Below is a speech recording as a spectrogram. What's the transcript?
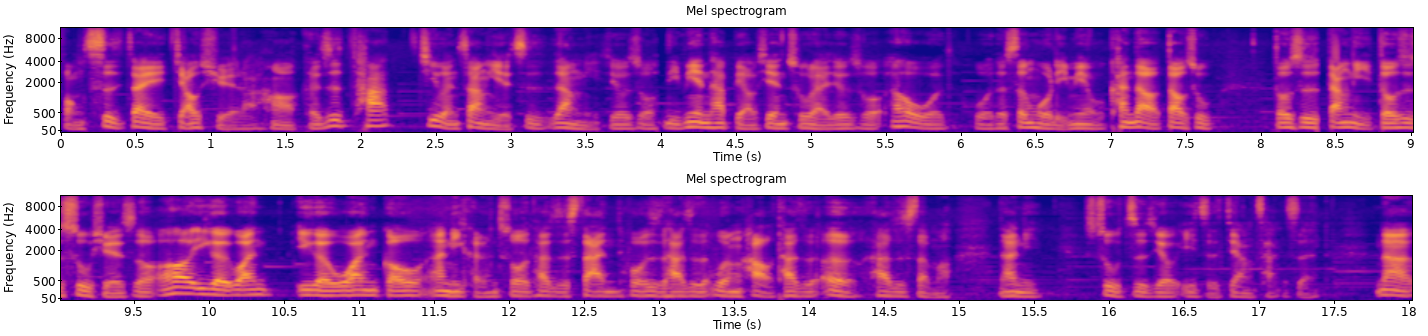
讽刺在教学了哈，可是它基本上也是让你，就是说里面它表现出来，就是说，哦，我我的生活里面，我看到到处。都是当你都是数学的时候，哦，一个弯一个弯钩，那你可能说它是三，或是它是问号，它是二，它是什么？那你数字就一直这样产生。那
